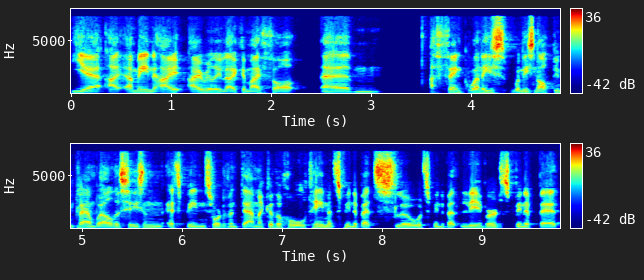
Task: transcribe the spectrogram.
yeah, I, I mean, I, I really like him. I thought, um, I think when he's when he's not been playing well this season, it's been sort of endemic of the whole team. It's been a bit slow. It's been a bit laboured. It's been a bit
